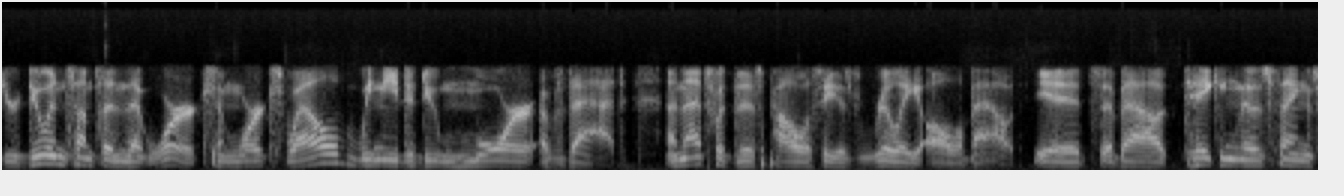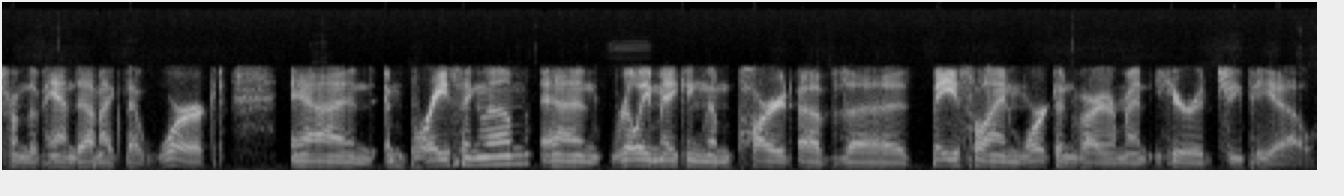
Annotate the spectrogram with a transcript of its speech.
you're doing something that works and works well, we need to do more of that. And that's what this policy is really all about. It's about taking those things from the pandemic that worked and embracing them and really making them part of the baseline work environment here at GPO.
